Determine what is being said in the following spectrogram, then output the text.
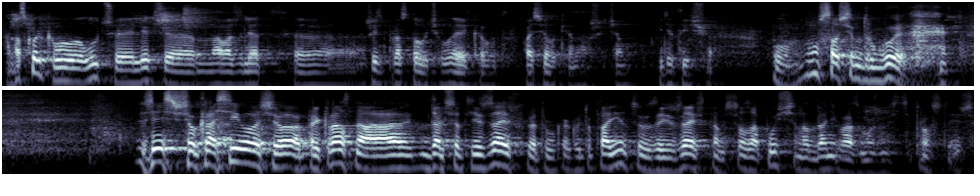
А насколько лучше, легче, на ваш взгляд, э, жизнь простого человека вот в поселке нашей, чем где-то еще? О, ну, совсем другое. Здесь все красиво, все прекрасно, а дальше отъезжаешь в эту какую-то провинцию, заезжаешь, там все запущено до невозможности просто и все.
